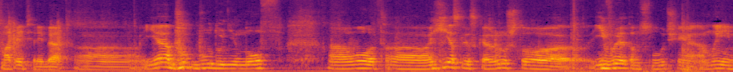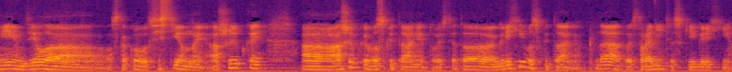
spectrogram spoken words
смотрите, ребят, э, я буду не нов. Э, вот, э, если скажу, что и в этом случае мы имеем дело с такой вот системной ошибкой, ошибкой воспитания, то есть это грехи воспитания, да, то есть родительские грехи.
